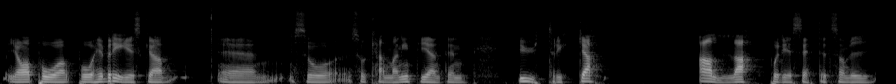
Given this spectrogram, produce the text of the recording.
ja, på, på hebreiska eh, så, så kan man inte egentligen uttrycka alla på det sättet som vi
